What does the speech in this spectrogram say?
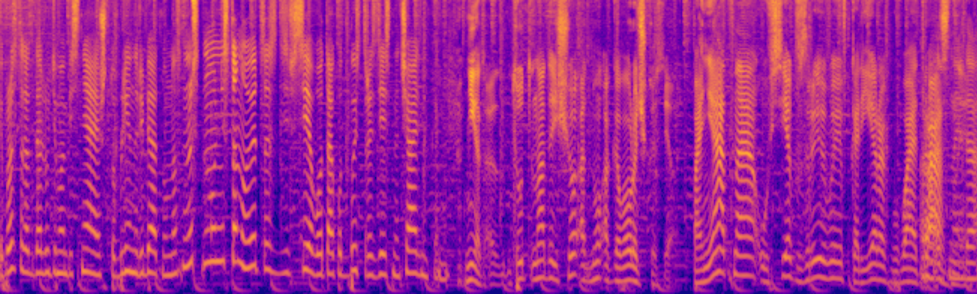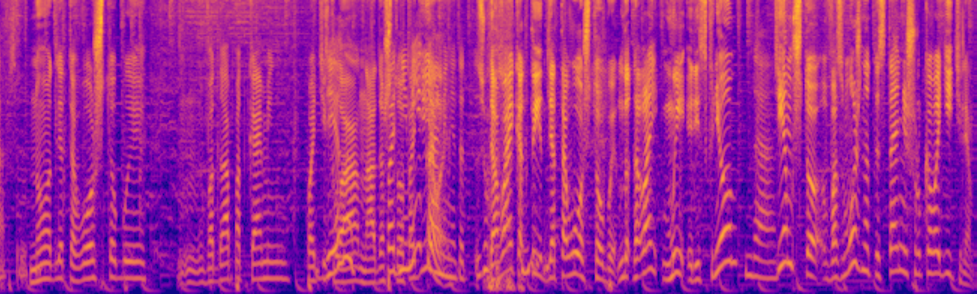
И просто когда людям объясняешь, что, блин, ребят, ну у нас ну, ну не становятся здесь все вот так вот быстро здесь начальниками. Нет, э, тут надо еще одну оговорочку сделать. Понятно, у всех взрывы в карьерах бывают разные. разные да, абсолютно. Но для того, чтобы вода под камень потекла, Делай, надо что-то делать. Этот... Давай-ка ты для того, чтобы... Ну, давай мы рискнем да. тем, что, возможно, ты станешь руководителем.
